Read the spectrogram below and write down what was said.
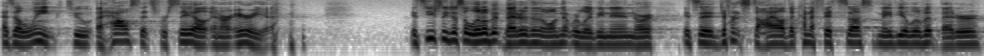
has a link to a house that's for sale in our area. it's usually just a little bit better than the one that we're living in, or it's a different style that kind of fits us maybe a little bit better.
